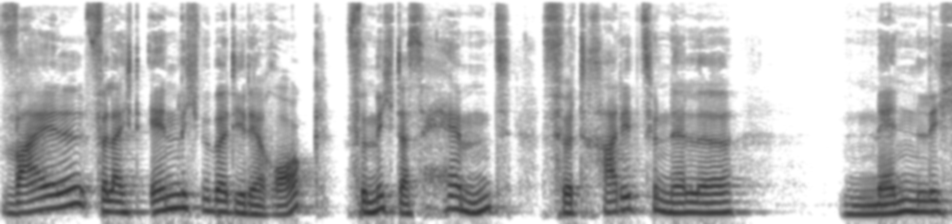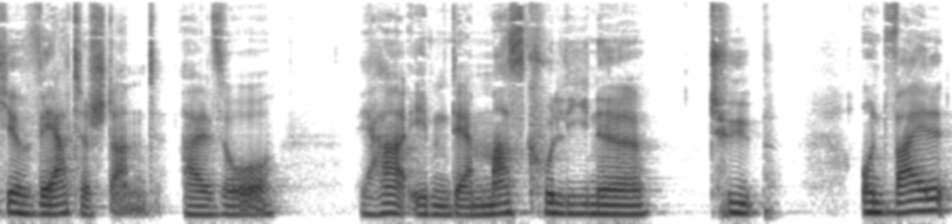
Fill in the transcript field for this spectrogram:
Weil vielleicht ähnlich wie bei dir der Rock, für mich das Hemd für traditionelle männliche Werte stand. Also ja, eben der maskuline Typ. Und weil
